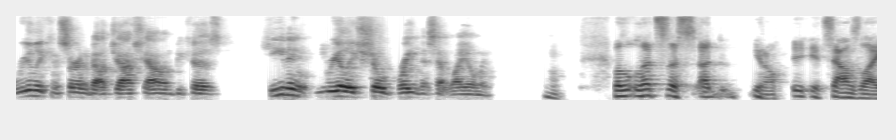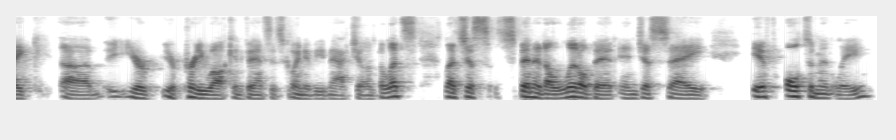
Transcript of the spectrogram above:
really concerned about Josh Allen because he didn't really show greatness at Wyoming. Hmm. Well, let's just, uh, you know, it, it sounds like uh, you're you're pretty well convinced it's going to be Mac Jones, but let's let's just spin it a little bit and just say if ultimately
